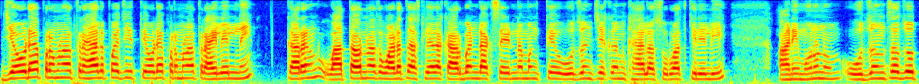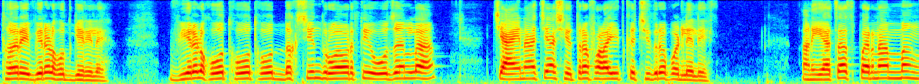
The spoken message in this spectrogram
जेवढ्या प्रमाणात राहायला पाहिजे तेवढ्या प्रमाणात राहिलेला नाही. कारण वातावरणात वाढत असलेल्या कार्बन डायऑक्साईडनं मग ते ओझोनचे कण खायला सुरुवात केलेली. आणि म्हणून ओझोनचा जो थर आहे विरळ होत गेलेला आहे. विरळ होत होत होत दक्षिण ध्रुवावरती ओझनला चायनाच्या क्षेत्रफळा इतकं छिद्र पडलेले आहे. आणि याचाच परिणाम मग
